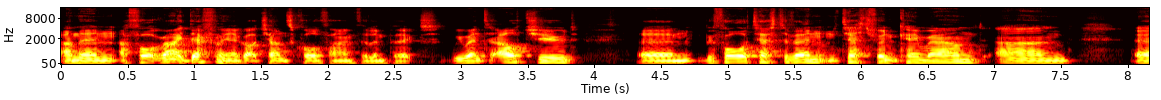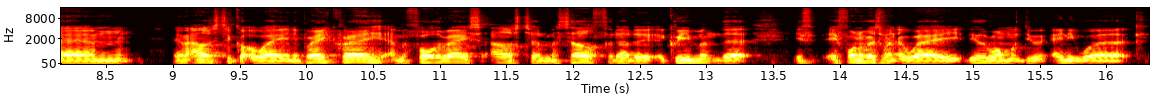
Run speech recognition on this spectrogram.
and then I thought, right, definitely, I got a chance qualifying for the Olympics. We went to altitude um, before the test event, and the test event came around, and um, Alistair got away in a breakaway, and before the race, Alistair and myself had had an agreement that if, if one of us went away, the other one wouldn't do any work,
